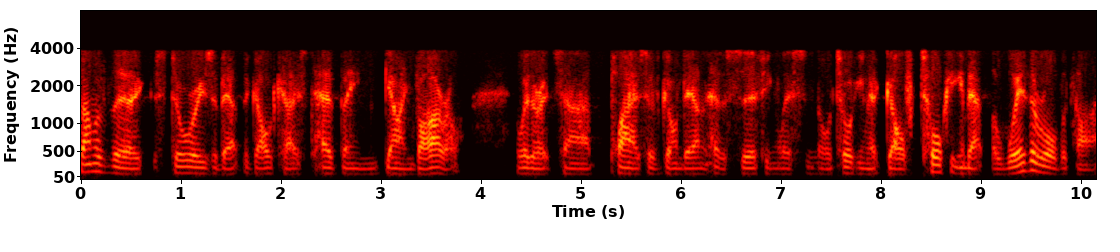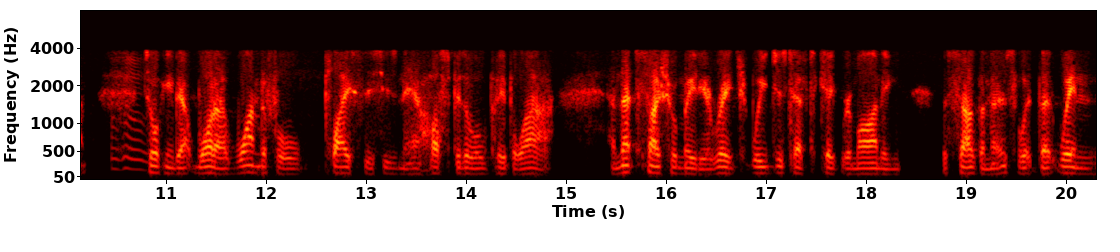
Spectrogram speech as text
Some of the stories about the Gold Coast have been going viral, whether it's uh, players who've gone down and had a surfing lesson or talking about golf, talking about the weather all the time, mm-hmm. talking about what a wonderful place this is and how hospitable people are and that social media reach, we just have to keep reminding the Southerners that when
